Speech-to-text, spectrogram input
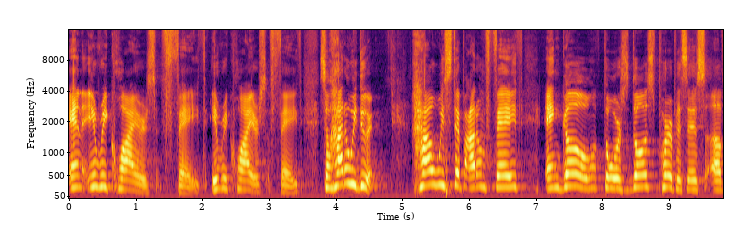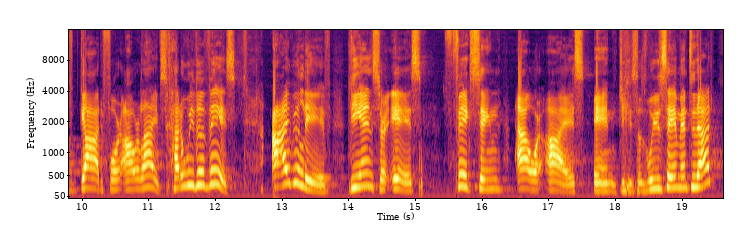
And it requires faith. It requires faith. So, how do we do it? how we step out on faith and go towards those purposes of God for our lives. How do we do this? I believe the answer is fixing our eyes in Jesus. Will you say amen to that?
